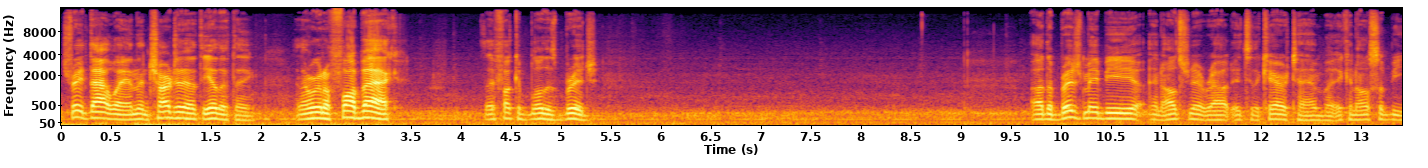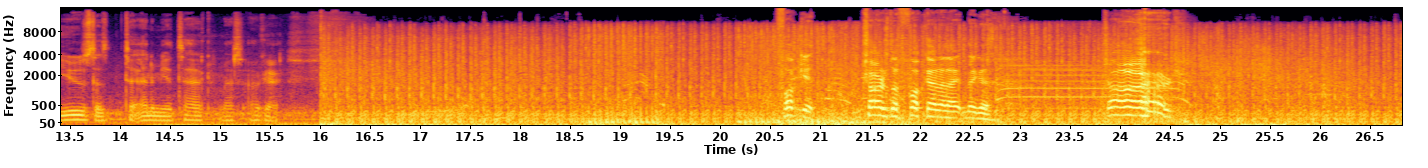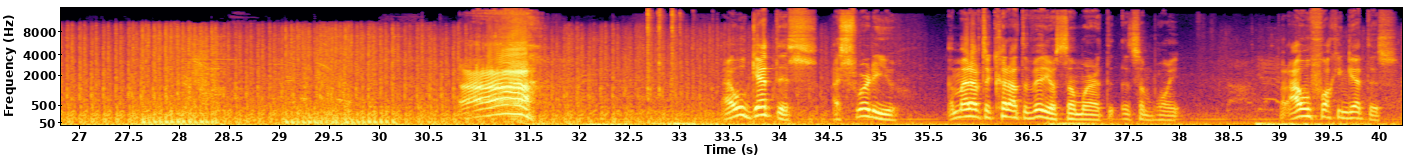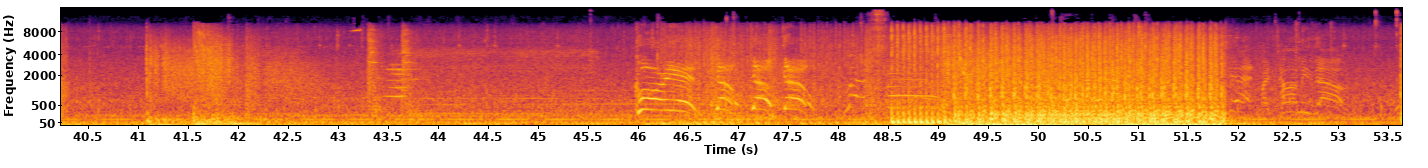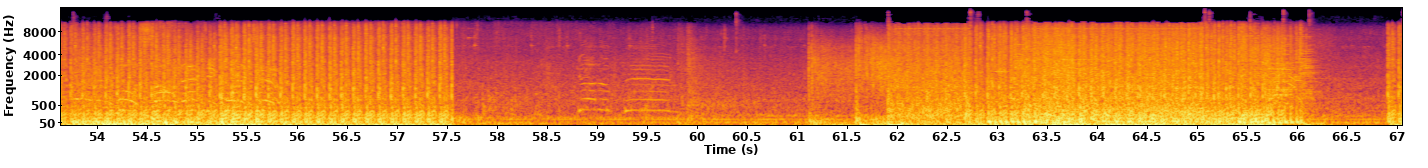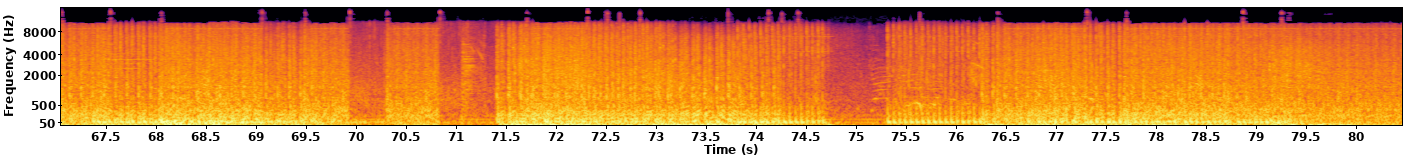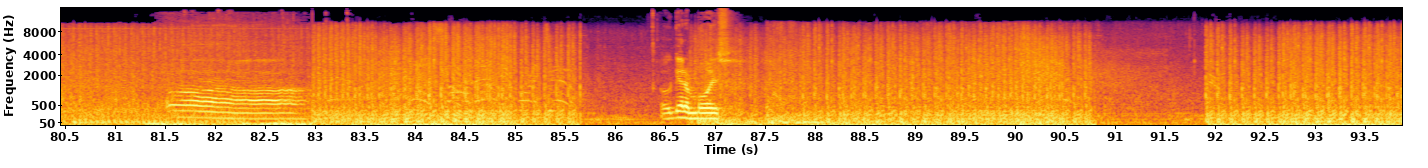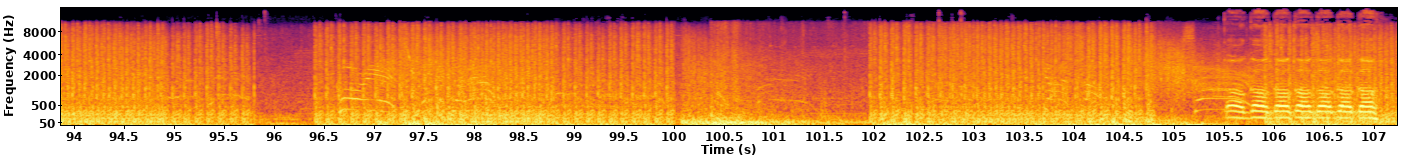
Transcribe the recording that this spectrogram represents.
straight that way, and then charge it at the other thing, and then we're gonna fall back. As I fucking blow this bridge. Uh, the bridge may be an alternate route into the Carentan, but it can also be used as to enemy attack. Okay. Fuck it. Charge the fuck out of that nigga. Charge! Ah! I will get this. I swear to you. I might have to cut out the video somewhere at, at some point. But I will fucking get this. Corrion! Go, go, go! Shit, my Tommy's out. Full assault, active one and two! Got a pin! Oh. Full assault, active one and two! Go get him, boys. Go, go, go, go, go, go, go.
